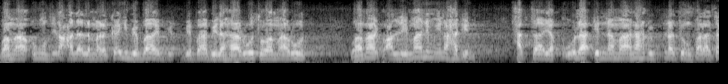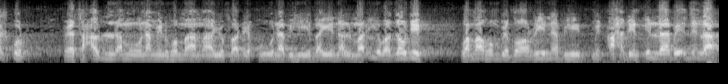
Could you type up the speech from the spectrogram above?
وما أنزل على الملكين ببابل هاروت وماروت وما يعلمان من أحد حتى يقول إنما نحن فتنة فلا تكبر فيتعلمون منهما ما يفرقون به بين المرء وزوجه وما هم بضارين به من أحد إلا بإذن الله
